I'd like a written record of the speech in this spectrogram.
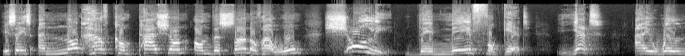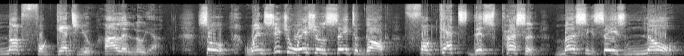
He says, and not have compassion on the son of her womb. Surely they may forget, yet I will not forget you. Hallelujah. So when situations say to God, forget this person, mercy says, no,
